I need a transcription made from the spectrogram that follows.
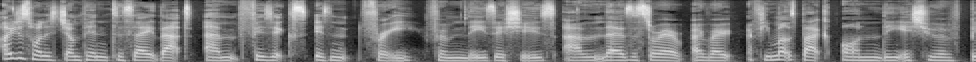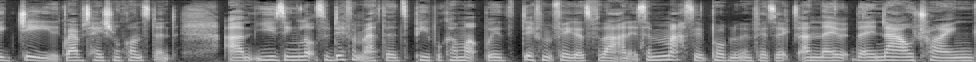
I just wanted to jump in to say that um, physics isn't free from these issues. Um, there's a story I wrote a few months back on the issue of big G, the gravitational constant. Um, using lots of different methods, people come up with different figures for that, and it's a massive problem in physics. And they they're now trying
